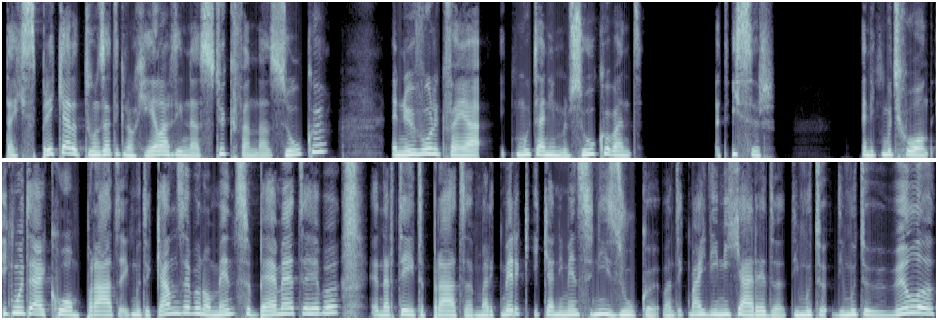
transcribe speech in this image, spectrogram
dat gesprek hadden, toen zat ik nog heel hard in dat stuk van dat zoeken. En nu voel ik van, ja, ik moet dat niet meer zoeken, want het is er. En ik moet gewoon, ik moet eigenlijk gewoon praten. Ik moet de kans hebben om mensen bij mij te hebben en daar tegen te praten. Maar ik merk, ik kan die mensen niet zoeken, want ik mag die niet gaan redden. Die moeten, die moeten willen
